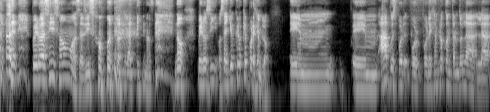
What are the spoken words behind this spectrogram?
pero así somos, así somos los latinos. No, pero sí, o sea, yo creo que, por ejemplo, em, em, ah, pues por, por, ejemplo, contando la, la,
